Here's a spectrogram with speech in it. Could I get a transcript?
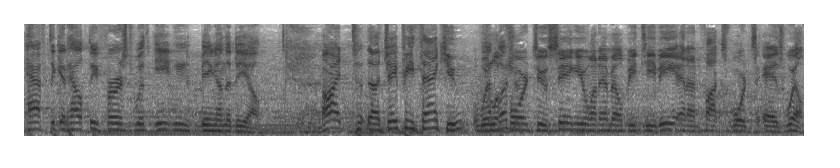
have to get healthy first with Eaton being on the DL. All right, uh, JP, thank you. We My look pleasure. forward to seeing you on MLB TV and on Fox Sports as well.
